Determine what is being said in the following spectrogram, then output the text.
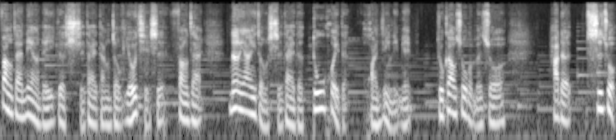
放在那样的一个时代当中，尤其是放在那样一种时代的都会的环境里面，就告诉我们说，他的诗作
